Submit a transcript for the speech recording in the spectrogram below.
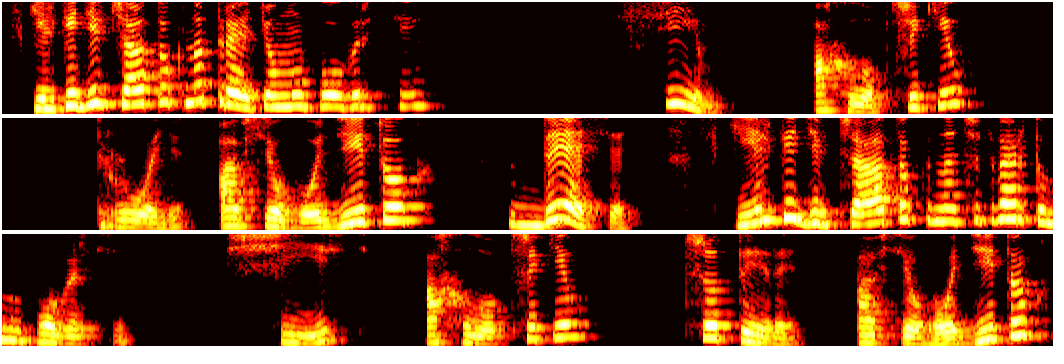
Скільки дівчаток на третьому поверсі? Сім. А хлопчиків? Троє. А всього діток? Десять. Скільки дівчаток на четвертому поверсі? Шість. А хлопчиків? Чотири. А всього діток?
